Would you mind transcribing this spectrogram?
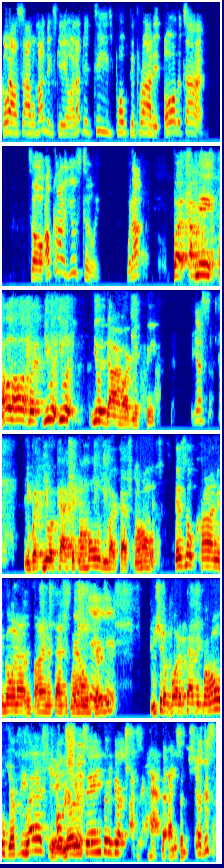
go outside with my Knicks gear on, I get teased, poked, and prodded all the time. So I'm kind of used to it. When I, but I mean, hold on, but you would you would you would diehard Knicks fan. Yes. You but you a Patrick Mahomes. You like Patrick Mahomes. There's no crime in going out and buying a Patrick Mahomes yeah, jersey. Yeah. You should have bought a Patrick Mahomes jersey last year. Oh, you know shit. what I'm saying? You could have been like, I just have that. I just understand. Yo, this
